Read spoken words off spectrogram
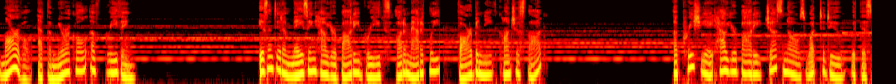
Marvel at the miracle of breathing. Isn't it amazing how your body breathes automatically far beneath conscious thought? Appreciate how your body just knows what to do with this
